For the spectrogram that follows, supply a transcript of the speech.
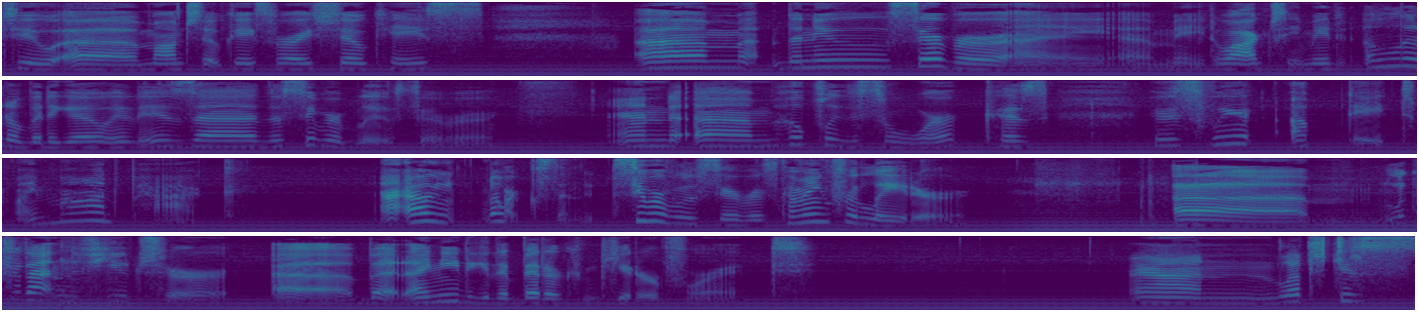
to uh, Mod Showcase, where I showcase um, the new server I uh, made. Well, actually, made it a little bit ago. It is uh, the Super Blue server, and um, hopefully this will work because there's this weird update to my mod pack. I, I no extended Super Blue server is coming for later. Um, look for that in the future. Uh, but I need to get a better computer for it. And let's just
